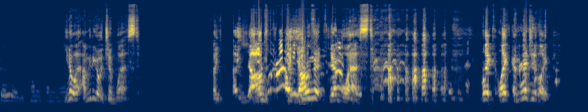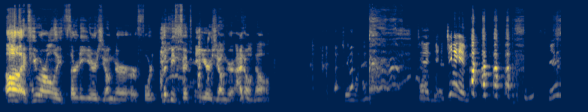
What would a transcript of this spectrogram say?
Dating 2021. You know what? I'm gonna go with Jim West. A, a young, a young Jim West. like, like, imagine, like, oh, if he were only 30 years younger or 40, could be 50 years younger. I don't know. Jim West? Yeah, Oh, Jim. Jim?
